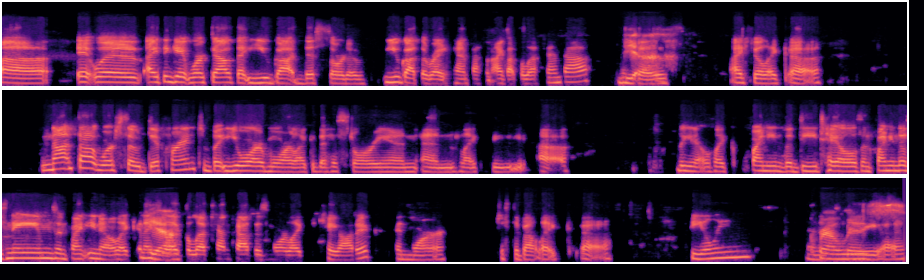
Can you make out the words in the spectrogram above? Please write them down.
uh, it was. I think it worked out that you got this sort of you got the right hand path and I got the left hand path Yeah. because I feel like uh, not that we're so different, but you're more like the historian and like the uh, you know like finding the details and finding those names and find you know like and I Yeah. feel like the left hand path is more like chaotic and more just about like uh feelings and it's very, Crowley's uh,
